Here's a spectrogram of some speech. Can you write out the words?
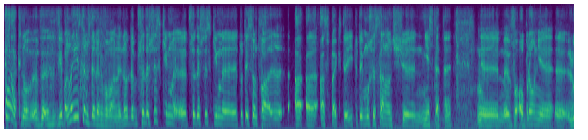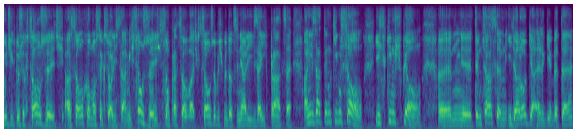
tak, no wie pan, no jestem zdenerwowany. No, przede wszystkim, e, przede wszystkim e, tutaj są dwa e, aspekty i tutaj muszę stanąć niestety w obronie ludzi, którzy chcą żyć, a są homoseksualistami, chcą żyć, chcą pracować, chcą, żebyśmy doceniali ich za ich pracę, a nie za tym, kim są i z kim śpią. Tymczasem ideologia LGBT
